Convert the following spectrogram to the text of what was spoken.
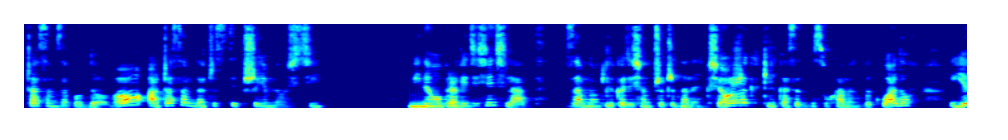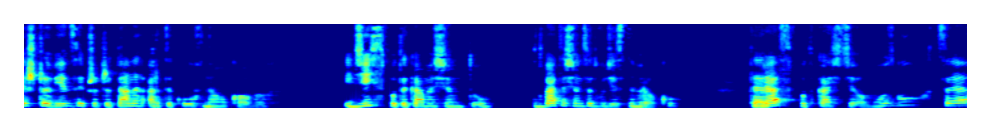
Czasem zawodowo, a czasem dla czystej przyjemności. Minęło prawie 10 lat. Za mną kilkadziesiąt przeczytanych książek, kilkaset wysłuchanych wykładów i jeszcze więcej przeczytanych artykułów naukowych. I dziś spotykamy się tu, w 2020 roku. Teraz w podcaście o mózgu chcę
